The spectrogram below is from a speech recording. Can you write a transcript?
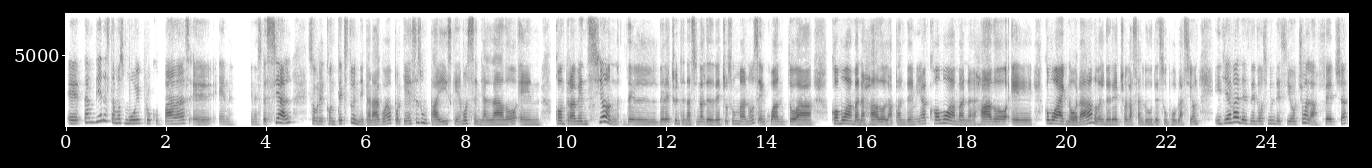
Eh, también estamos muy preocupadas en en especial sobre el contexto en Nicaragua, porque ese es un país que hemos señalado en contravención del derecho internacional de derechos humanos en cuanto a cómo ha manejado la pandemia, cómo ha manejado, eh, cómo ha ignorado el derecho a la salud de su población y lleva desde 2018 a la fecha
